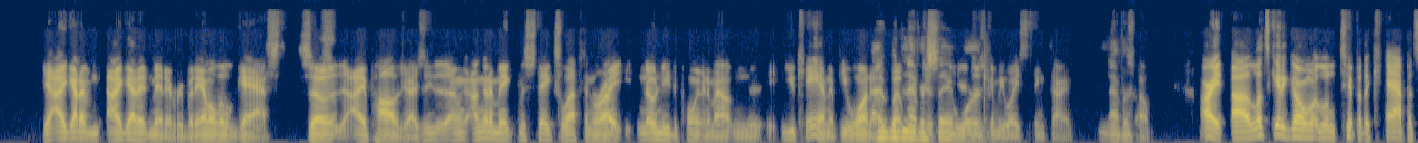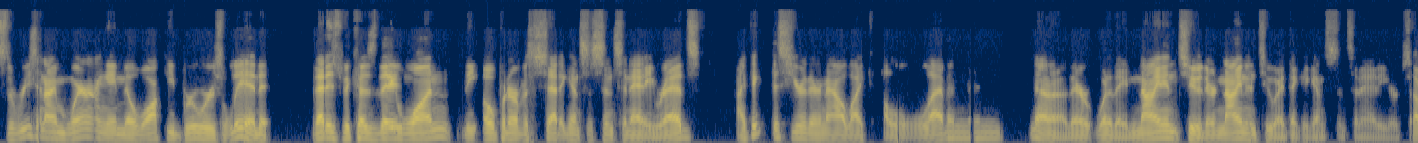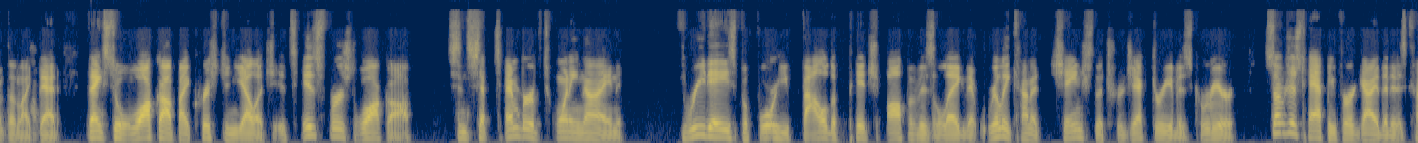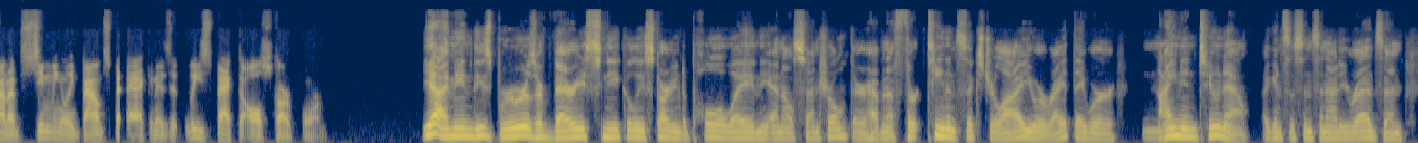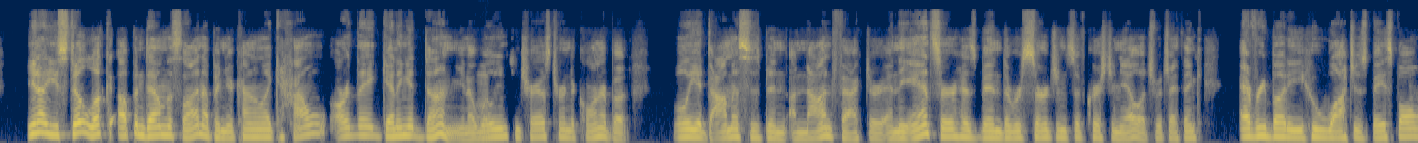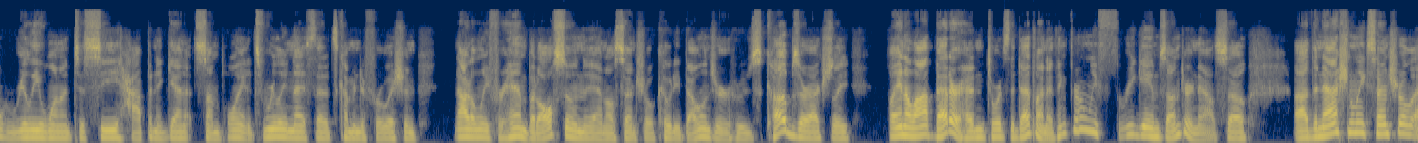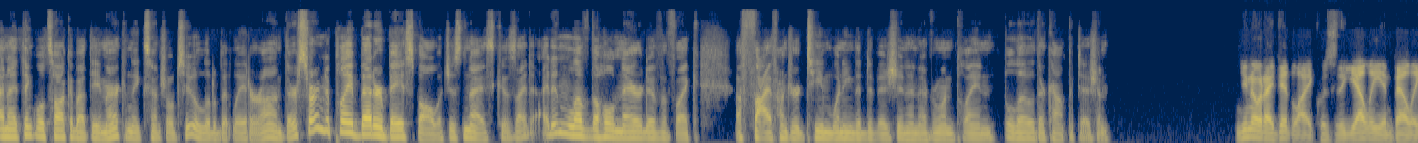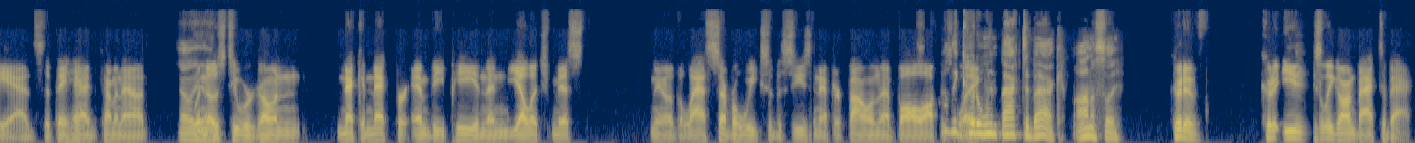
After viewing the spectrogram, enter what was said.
Yeah, I gotta, I gotta admit, everybody, I'm a little gassed. So I apologize. I'm, I'm gonna make mistakes left and right. No need to point them out, and you can if you want to. I would never just- say a you're word. Just gonna be wasting time. Never. So, all right, uh, let's get it going with a little tip of the cap. It's the reason I'm wearing a Milwaukee Brewers lid. That is because they won the opener of a set against the Cincinnati Reds. I think this year they're now like 11 and no, no, no. They're what are they? Nine and two. They're nine and two, I think, against Cincinnati or something like that. Thanks to a walk off by Christian Yelich. It's his first walk off since September of 29, three days before he fouled a pitch off of his leg that really kind of changed the trajectory of his career. So I'm just happy for a guy that has kind of seemingly bounced back and is at least back to all star form. Yeah, I mean these Brewers are very sneakily starting to pull away in the NL Central. They're having a 13 and 6 July. You were right. They were 9 and 2 now against the Cincinnati Reds and you know, you still look up and down this lineup and you're kind of like how are they getting it done? You know, Mhm. William Contreras turned a corner, but Willy Adames has been a non-factor and the answer has been the resurgence of Christian Yelich, which I think everybody who watches baseball really wanted to see happen again at some point. It's really nice that it's coming to fruition not only for him, but also in the NL Central, Cody Bellinger, whose Cubs are actually playing a lot better heading towards the deadline. I think they're only three games under now. So uh, the National League Central, and I think we'll talk about the American League Central too a little bit later on. They're starting to play better baseball, which is nice because I, I didn't love the whole narrative of like a 500 team winning the division and everyone playing below their competition. You know what I did like was the Yelly and Belly ads that they had coming out Hell when yeah. those two were going neck and neck for MVP, and then Yelich missed, you know, the last several weeks of the season after fouling that ball off his They leg. could have went back to back, honestly. could have could have easily gone back to back.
